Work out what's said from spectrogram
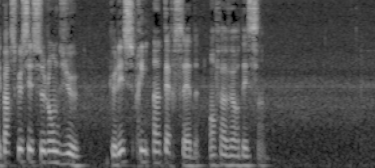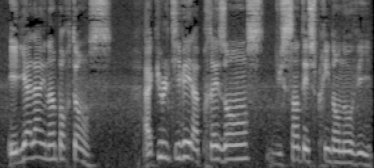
et parce que c'est selon Dieu que l'Esprit intercède en faveur des saints. Et il y a là une importance. À cultiver la présence du Saint-Esprit dans nos vies,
